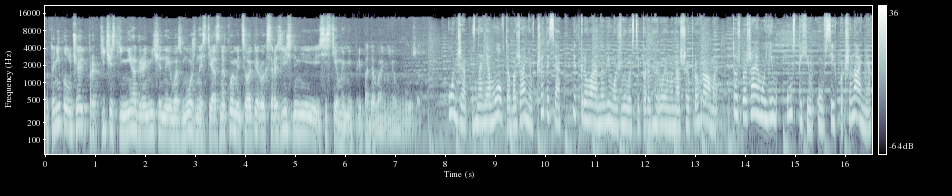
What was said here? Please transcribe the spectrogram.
Вот они получают практически неограниченные возможности ознакомиться, во-первых, с различными системами преподавания в вузах. Отже, знання мов та бажання вчитися відкриває нові можливості перед героями нашої програми. Тож бажаємо їм успіхів у всіх починаннях.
